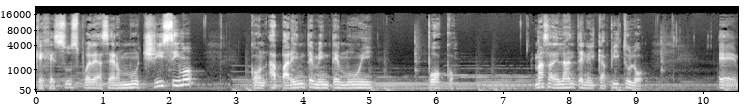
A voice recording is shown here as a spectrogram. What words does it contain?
que Jesús puede hacer muchísimo con aparentemente muy poco. Más adelante en el capítulo eh,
